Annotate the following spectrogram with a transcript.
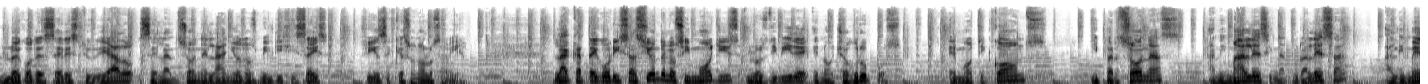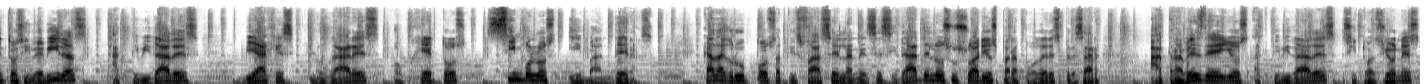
luego de ser estudiado, se lanzó en el año 2016. Fíjense que eso no lo sabía. La categorización de los emojis los divide en ocho grupos: emoticons y personas, animales y naturaleza, alimentos y bebidas, actividades, viajes, lugares, objetos, símbolos y banderas. Cada grupo satisface la necesidad de los usuarios para poder expresar a través de ellos actividades, situaciones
